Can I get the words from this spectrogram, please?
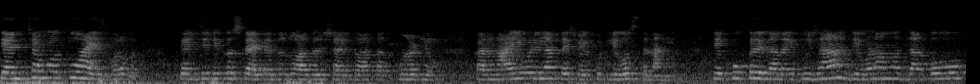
त्यांच्यामुळं तू आहेस बरोबर? त्यांचे जे कष्ट आहे त्यांचा जो आदर्श आहे तो असाच पुढे ठेव. कारण आई वडील असल्याशिवाय कुठली गोष्ट नाही. ते खूप प्रेरणादायी. तुझ्या जीवनामधला तो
